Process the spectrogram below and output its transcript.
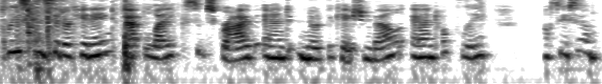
please consider hitting that like, subscribe, and notification bell, and hopefully I'll see you soon.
